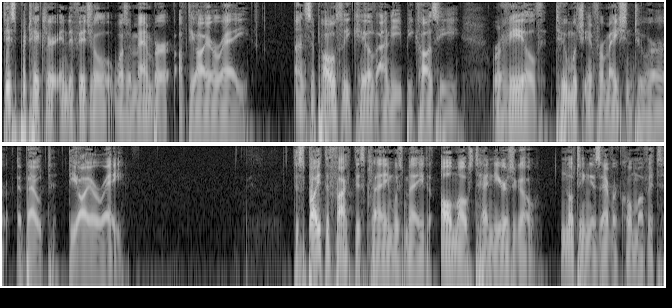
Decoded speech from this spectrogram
This particular individual was a member of the IRA and supposedly killed Annie because he revealed too much information to her about the IRA. Despite the fact this claim was made almost 10 years ago, nothing has ever come of it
